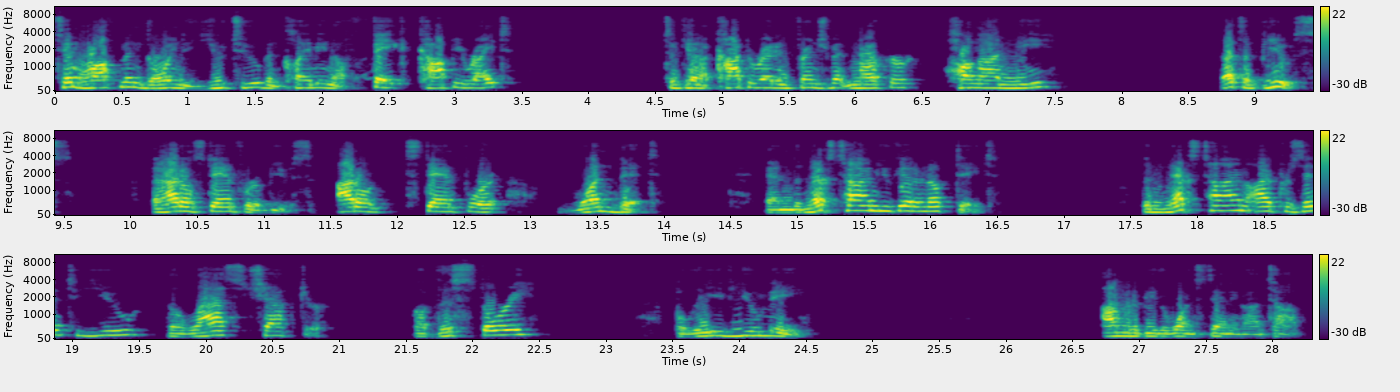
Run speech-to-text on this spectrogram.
Tymm Hoffman going to YouTube and claiming a fake copyright to get a copyright infringement marker hung on me. That's abuse. And I don't stand for abuse. I don't stand for it one bit. And the next time you get an update, the next time I present to you the last chapter of this story, believe you me, I'm going to be the one standing on top.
